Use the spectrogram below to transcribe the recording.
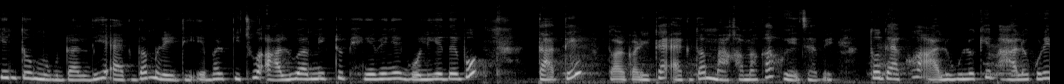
কিন্তু মুগ ডাল দিয়ে একদম রেডি এবার কিছু আলু আমি একটু ভেঙে ভেঙে গলিয়ে দেব। তাতে তরকারিটা একদম মাখা মাখা হয়ে যাবে। তো দেখো, আলুগুলোকে ভালো করে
